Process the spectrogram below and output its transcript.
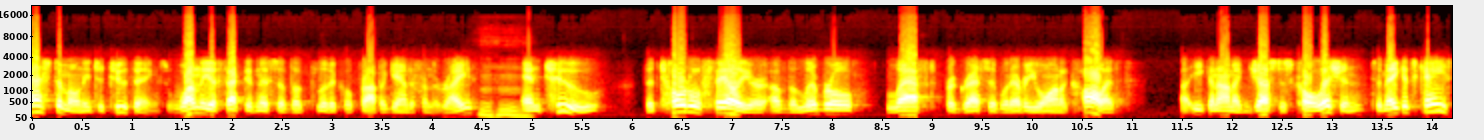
testimony to two things. One, the effectiveness of the political propaganda from the right, mm-hmm. and two, the total failure of the liberal, left, progressive, whatever you want to call it, uh, economic justice coalition to make its case.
